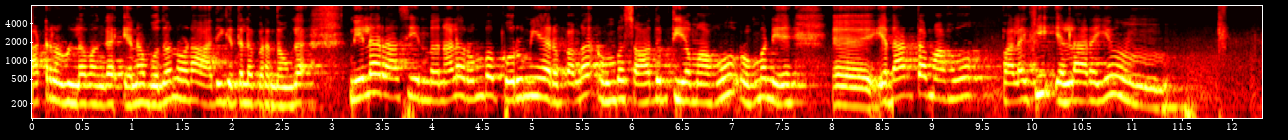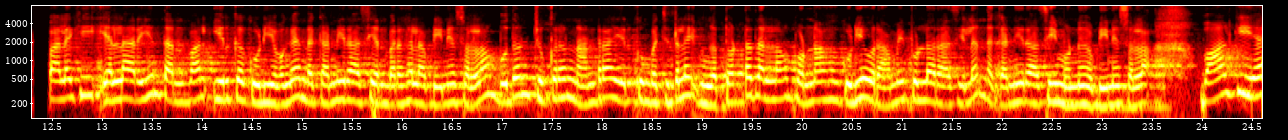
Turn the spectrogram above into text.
ஆற்றல் உள்ளவங்க. ஏன்னா புதனோட ஆதிக்கத்தில் பிறந்தவங்க. நில ராசி என்பதனால ரொம்ப பொறுமையாக இருப்பாங்க. ரொம்ப சாதுர்த்தியமாகவும் ரொம்ப யதார்த்தமாகவும் பழகி எல்லாரையும் பழகி எல்லாரையும் தன்பால் இருக்கக்கூடியவங்க இந்த கன்னிராசி அன்பர்கள் அப்படின்னே சொல்லலாம். புதன் சுக்கரன் நன்றாக இருக்கும் பட்சத்தில் இவங்க தொட்டதெல்லாம் பொண்ணாகக்கூடிய ஒரு அமைப்புள்ள ராசியில் இந்த கன்னிராசியும் ஒன்று அப்படின்னே சொல்லலாம். வாழ்க்கையை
